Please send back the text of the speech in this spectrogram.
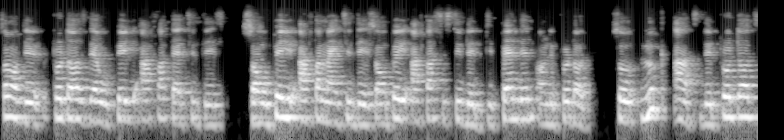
some of the products there will pay you after 30 days. Some will pay you after 90 days, some will pay you after 60 days, depending on the product. So look at the product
